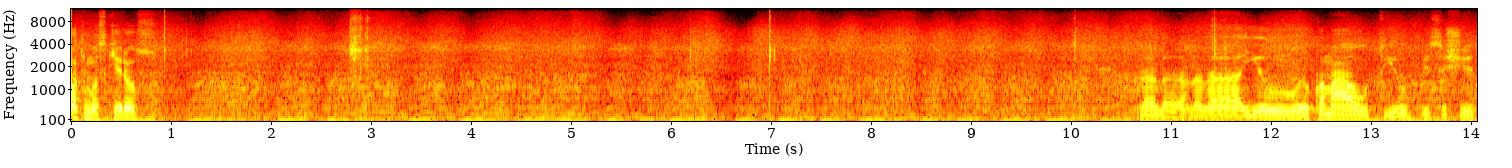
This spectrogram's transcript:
Fuck mosquitoes. La la la la la, you will come out, you piece of shit.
